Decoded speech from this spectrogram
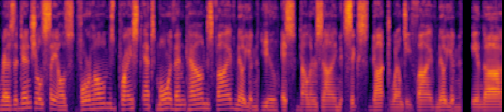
Residential sales for homes priced at more than pounds 5 million US dollar sign 6.25 million in the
